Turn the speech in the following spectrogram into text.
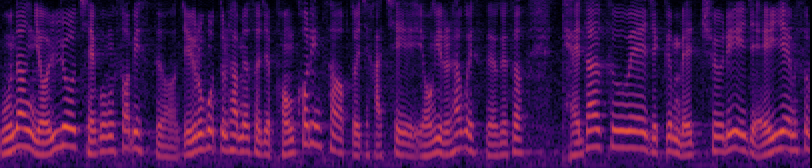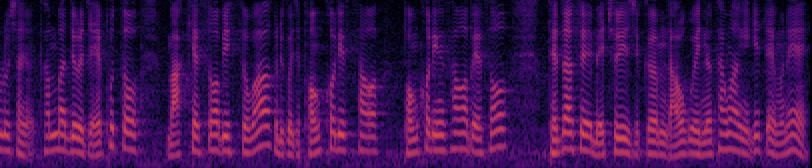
운항 연료 제공 서비스 이제 이런 것들을 하면서 이제 벙커링 사업도 이제 같이 영위를 하고 있어요. 그래서 대다수의 지금 매출이 이제 AM 솔루션 한마디로 이제 애프터 마켓 서비스와 그리고 이제 벙커링 사업 벙커링 사업에서 대다수의 매출이 지금 나오고 있는 상황이기 때문에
